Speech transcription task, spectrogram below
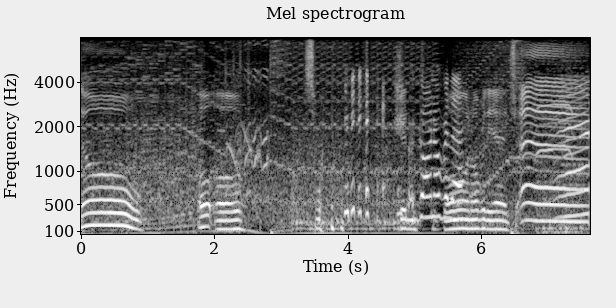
No. Uh oh. We're going over the. going over the edge. Ah!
